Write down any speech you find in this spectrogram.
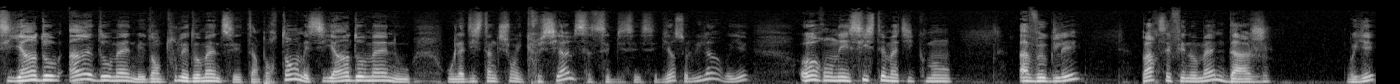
S'il y a un, domaine, mais dans tous les domaines c'est important, mais s'il y a un domaine où, la distinction est cruciale, c'est bien celui-là, vous voyez. Or, on est systématiquement aveuglé par ces phénomènes d'âge. Voyez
